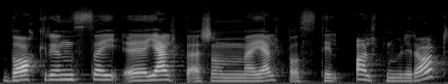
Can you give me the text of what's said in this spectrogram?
bakgrunnshjelper som hjelper oss til alt mulig rart.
